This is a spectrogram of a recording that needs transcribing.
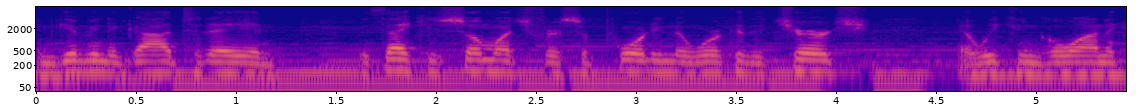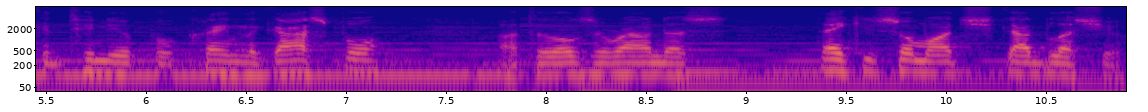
and giving to God today, and we thank you so much for supporting the work of the church, that we can go on and continue to proclaim the gospel uh, to those around us. Thank you so much. God bless you.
